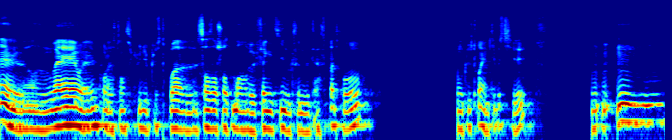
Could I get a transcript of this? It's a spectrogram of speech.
Alors, ouais, ouais, pour l'instant c'est que du plus 3 euh, sans enchantement euh, funky, donc ça nous intéresse pas trop. Donc plus 3 est un petit peu stylé. Hum, hum, hum.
